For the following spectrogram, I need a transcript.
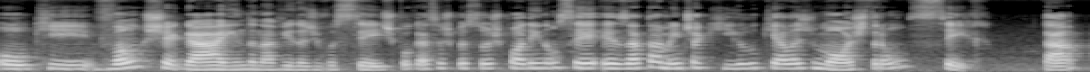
ou que vão chegar ainda na vida de vocês, porque essas pessoas podem não ser exatamente aquilo que elas mostram ser, tá?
